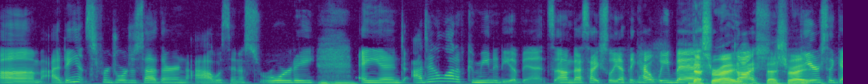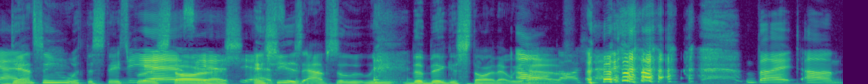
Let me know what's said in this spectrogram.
Um, I danced for Georgia Southern. I was in a sorority, Mhm. and I did a lot of community events. Um, that's actually, I think, how we met. That's right. Gosh, That's right. Years ago. Dancing with the Statesboro Yes, Stars. yes, And she is absolutely the biggest star that we oh have. gosh, no. but um,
